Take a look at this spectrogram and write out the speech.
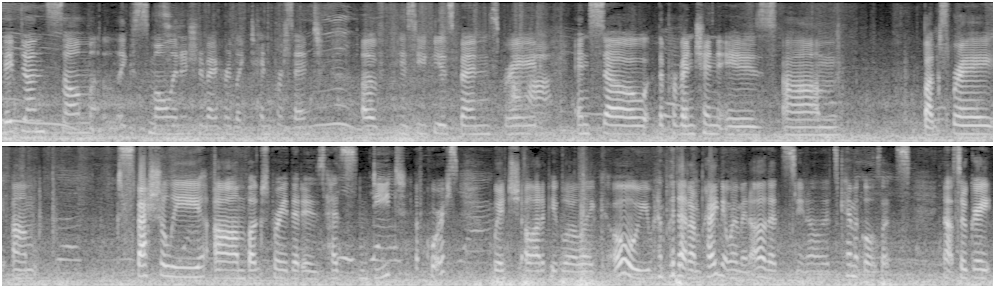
they've done some like small initiative. I heard like ten percent of Recife has been sprayed, Uh-huh. and so the prevention is um, bug spray. Um, especially um, bug spray that is has DEET, of course, which a lot of people are like, oh, you want to put that on pregnant women? Oh, that's you know, it's chemicals. That's not so great.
